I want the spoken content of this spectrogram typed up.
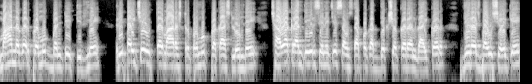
महानगर प्रमुख बंटी तिदमे रिपाईचे उत्तर महाराष्ट्र प्रमुख प्रकाश लोंढे छावा क्रांतीवीर सेनेचे संस्थापक अध्यक्ष करण गायकर धीरज भाऊ शेळके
